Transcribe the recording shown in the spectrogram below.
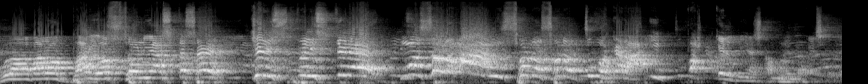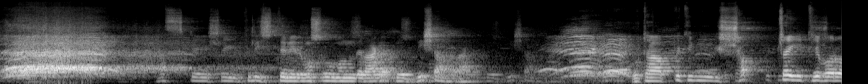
গোলা বারত ভারী অস্ত্র নিয়ে আসতেছে। ফিলিস্তিনের মুসলমান ছোট ছোট যুবকেরা ইট নিয়ে সামনে যাচ্ছে। আজকে সেই ফিলিস্তিনের মুসলমানদের আঘাতে দিশাহারা গোটা পৃথিবীর সবচাইতে বড়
